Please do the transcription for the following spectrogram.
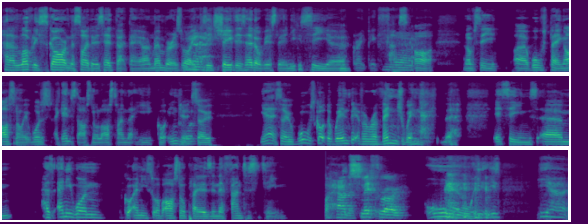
Had a lovely scar on the side of his head that day. I remember as well because yeah. he'd shaved his head obviously, and you could see a mm. great big fat yeah. scar. And obviously, uh, Wolves playing Arsenal. It was against Arsenal last time that he got injured. So yeah, so Wolves got the win. Bit of a revenge win, it seems. Um, has anyone got any sort of Arsenal players in their fantasy team? I had Smith Rowe. Oh, he, he's he uh,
